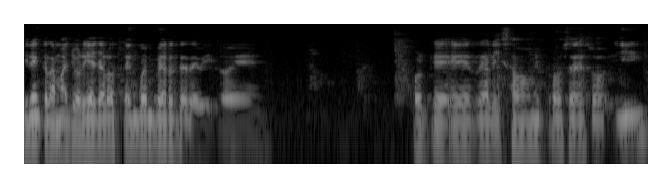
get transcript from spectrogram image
Miren que la mayoría ya los tengo en verde debido eh, porque he realizado mi proceso y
